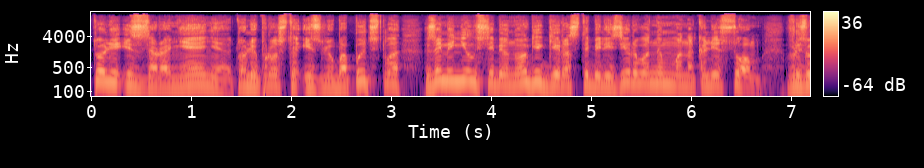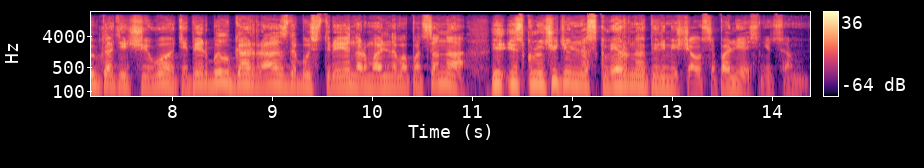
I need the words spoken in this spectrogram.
то ли из-за ранения, то ли просто из любопытства заменил себе ноги гиростабилизированным моноколесом, в результате чего теперь был гораздо быстрее нормального пацана и исключительно скверно перемещался по лестницам.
